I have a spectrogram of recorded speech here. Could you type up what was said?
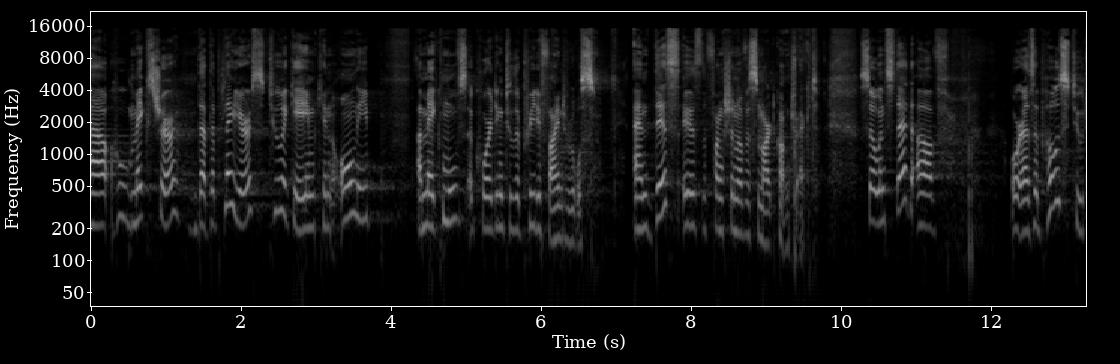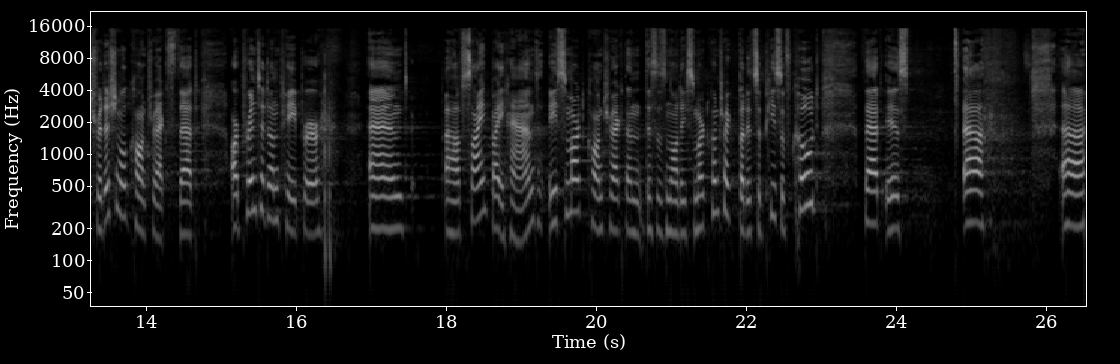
uh, who makes sure that the players to a game can only uh, make moves according to the predefined rules. And this is the function of a smart contract. So instead of, or as opposed to traditional contracts that are printed on paper and uh, signed by hand a smart contract, and this is not a smart contract, but it's a piece of code that is uh, uh,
